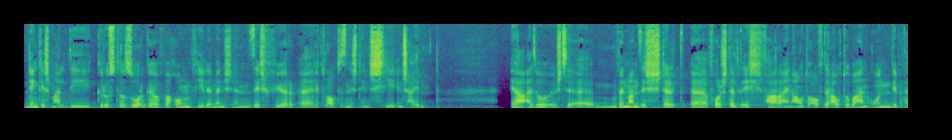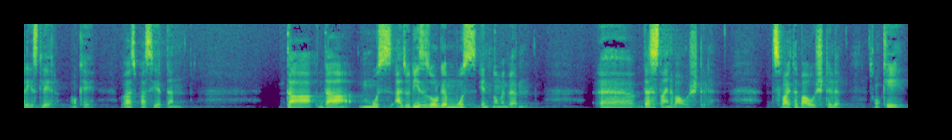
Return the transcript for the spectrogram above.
denke ich mal, die größte Sorge, warum viele Menschen sich für äh, Elektroautos nicht entscheiden. Ja, also äh, wenn man sich stellt, vorstellt, ich fahre ein Auto auf der Autobahn und die Batterie ist leer. Okay, was passiert dann? Da, da muss, also diese Sorge muss entnommen werden. Das ist eine Baustelle. Zweite Baustelle, okay,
